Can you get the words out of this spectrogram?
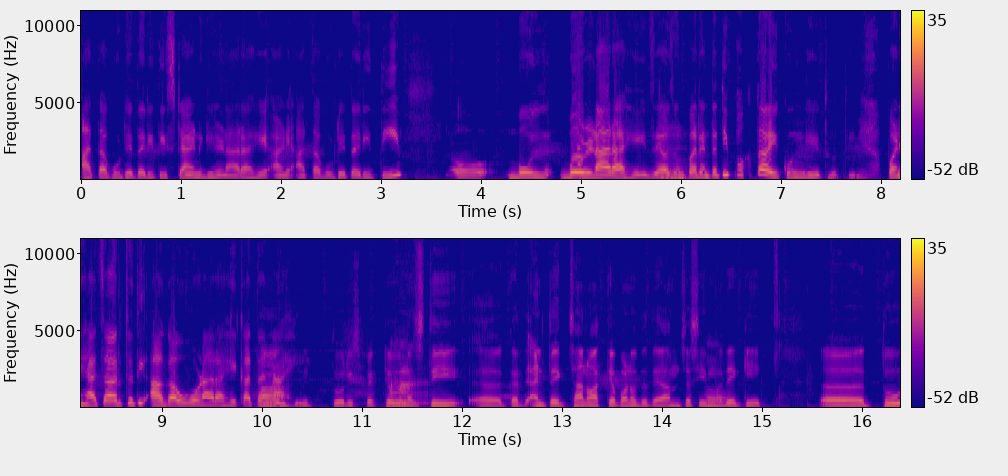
आता कुठेतरी ती स्टँड घेणार आहे आणि आता कुठेतरी ती बोल बोलणार आहे जे हं. अजूनपर्यंत ती फक्त ऐकून घेत होती. पण ह्याचा अर्थ ती आगाऊ होणार आहे का तर हां, नाही. तो रिस्पेक्ट ठेवूनच ती करते. आणि ते एक छान वाक्य पण होतं त्या आमच्या सीनमध्ये की अ, तू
